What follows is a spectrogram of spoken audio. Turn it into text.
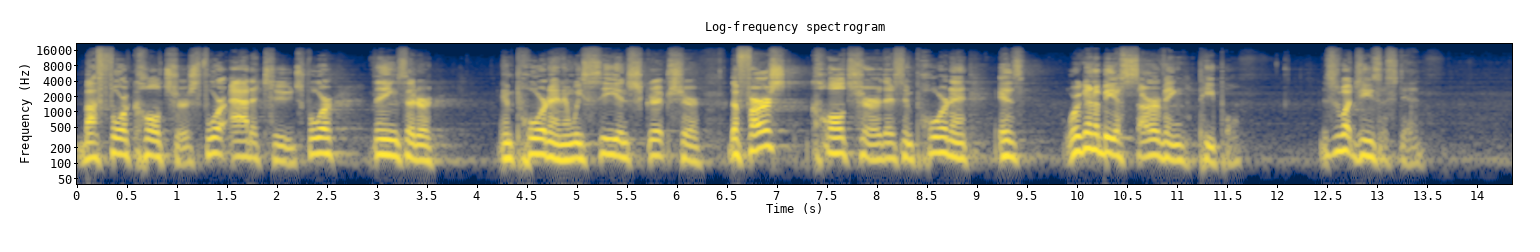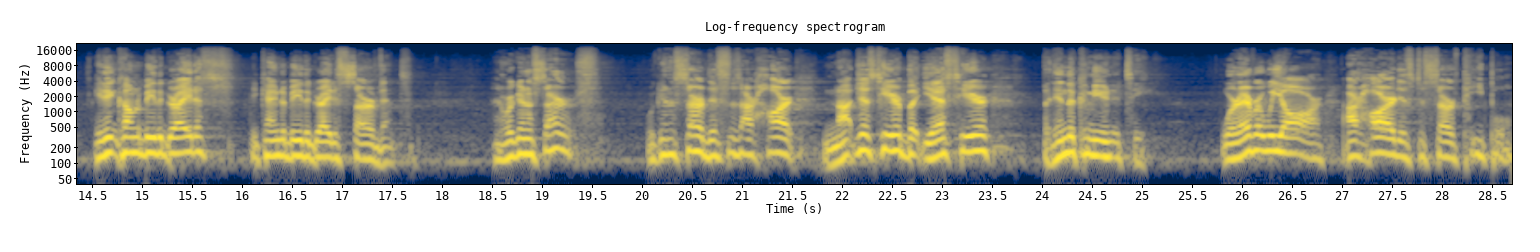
by four cultures, four attitudes, four things that are important and we see in Scripture. The first culture that's important is we're going to be a serving people. This is what Jesus did. He didn't come to be the greatest, He came to be the greatest servant. And we're going to serve. We're going to serve. This is our heart, not just here, but yes, here, but in the community. Wherever we are, our heart is to serve people.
